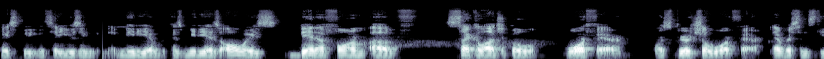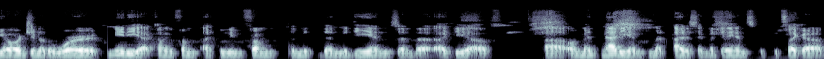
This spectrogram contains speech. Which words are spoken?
basically you could say using media because media has always been a form of psychological warfare or spiritual warfare ever since the origin of the word media coming from i believe from the, the medians and the idea of uh, or Madian, I would say Medians. It's like a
